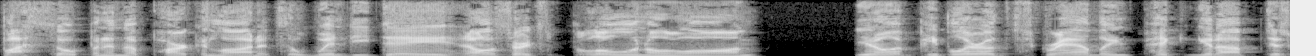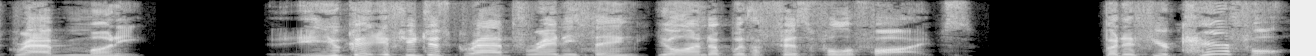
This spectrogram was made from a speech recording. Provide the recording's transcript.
busts open in the parking lot. It's a windy day. It all starts blowing along. You know, people are out scrambling, picking it up, just grabbing money. You could, if you just grab for anything, you'll end up with a fistful of fives. But if you're careful,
